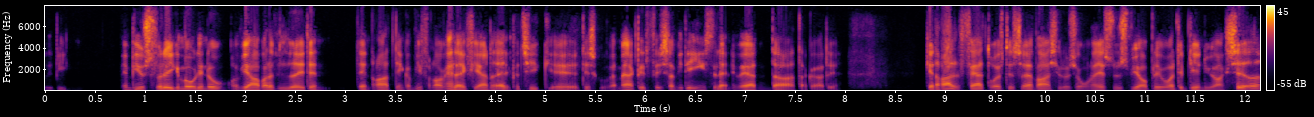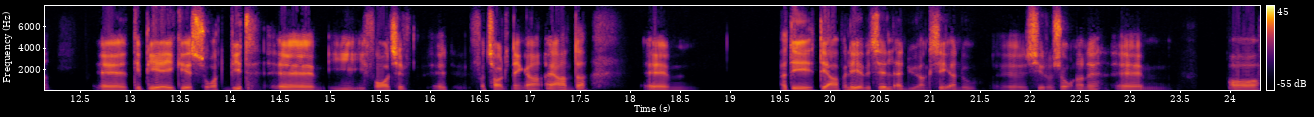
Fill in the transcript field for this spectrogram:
udbilen. Men vi er jo selvfølgelig ikke i mål endnu, og vi arbejder videre i den, den retning, og vi får nok heller ikke fjernet al kritik. Øh, det skulle være mærkeligt, for så er vi det eneste land i verden, der, der gør det. Generelt færre drøftelse af varesituationer. Jeg synes, vi oplever, at det bliver nuanceret. Øh, det bliver ikke sort-hvidt øh, i, i forhold til øh, fortolkninger af andre. Øh, og det, det appellerer vi til at nuancere nu øh, situationerne, øh, og,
